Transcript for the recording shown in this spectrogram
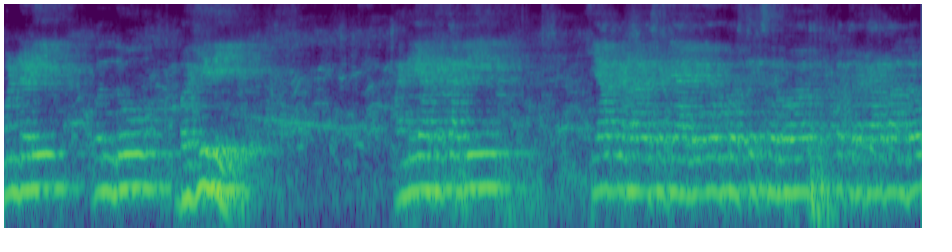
मंडळी बंधू भगिनी. आणि या ठिकाणी या मेळाव्यासाठी आलेले उपस्थित सर्व पत्रकार बांधव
